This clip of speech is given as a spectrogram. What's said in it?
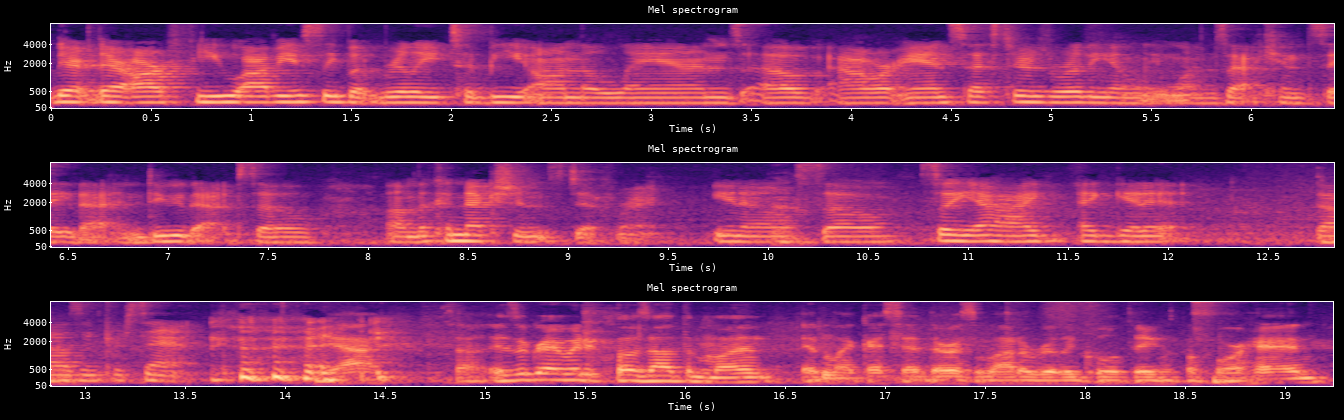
there there are few obviously but really to be on the lands of our ancestors we're the only ones that can say that and do that so um, the connection's different you know so so yeah I, I get it thousand percent yeah. So it's a great way to close out the month. And like I said, there was a lot of really cool things beforehand.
